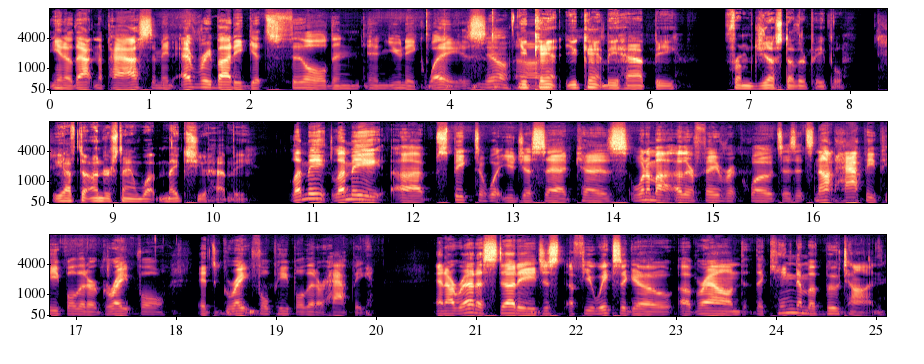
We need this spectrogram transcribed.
you know that in the past. I mean, everybody gets filled in in unique ways. Yeah. You can't you can't be happy from just other people. You have to understand what makes you happy. Let me let me uh, speak to what you just said because one of my other favorite quotes is, "It's not happy people that are grateful; it's grateful people that are happy." And I read a study just a few weeks ago around the kingdom of Bhutan.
